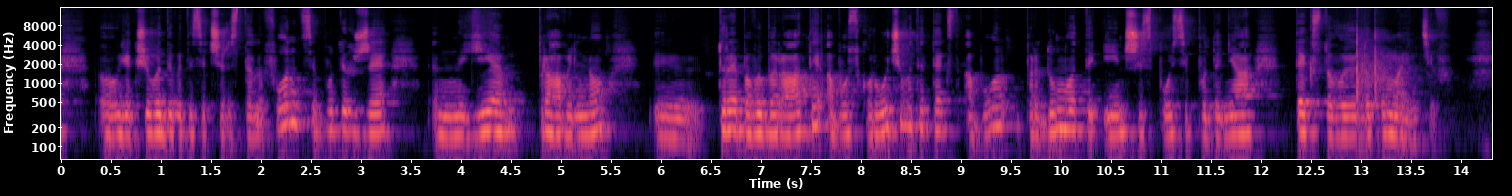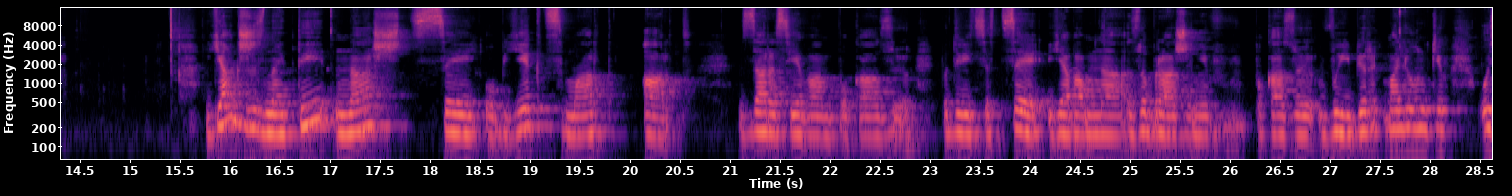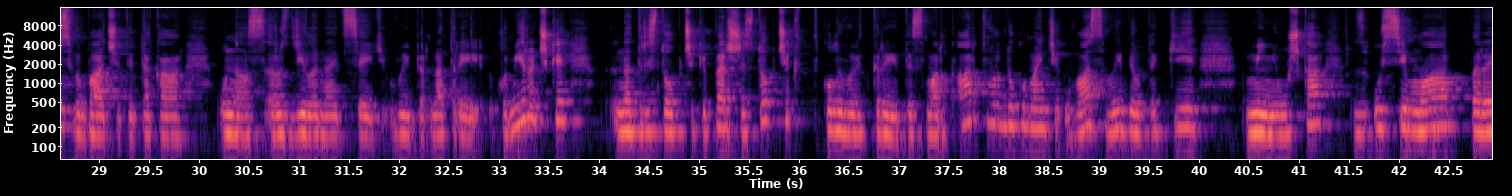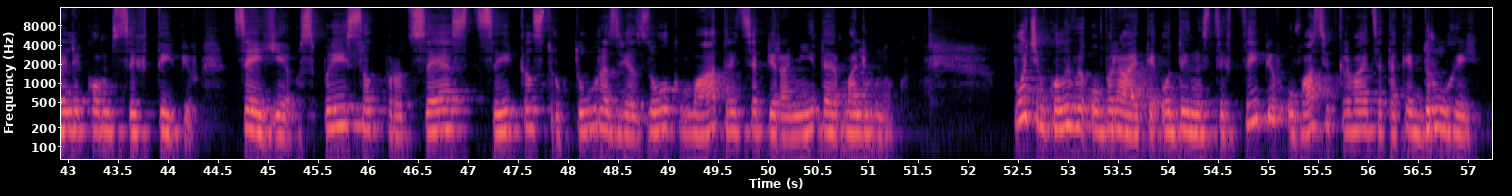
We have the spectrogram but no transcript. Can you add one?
якщо ви дивитеся через телефон, це буде вже не є правильно. Е, Треба вибирати або скорочувати текст, або придумувати інший спосіб подання текстових документів. Як же знайти наш цей об'єкт Smart Art? Зараз я вам показую. Подивіться, це я вам на зображенні показую вибір малюнків. Ось ви бачите, така у нас розділений цей вибір на три комірочки, на три стовпчики. Перший стовпчик, коли ви відкриєте Smart Art в документі, у вас вийде отакі менюшка з усіма переліком цих типів. Це є список, процес, цикл, структура, зв'язок, матриця, піраміда, малюнок. Потім, коли ви обираєте один із цих типів, у вас відкривається такий другий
